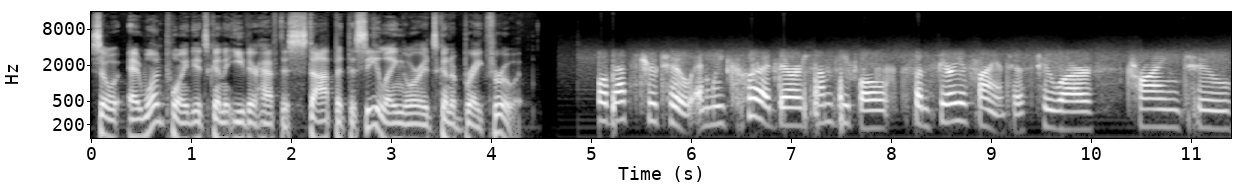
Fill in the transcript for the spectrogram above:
So, at one point, it's going to either have to stop at the ceiling or it's going to break through it. Well, that's true too. And we could, there are some people, some serious scientists who are trying to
